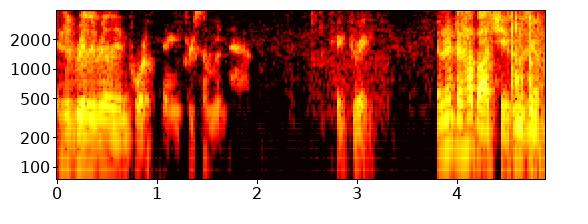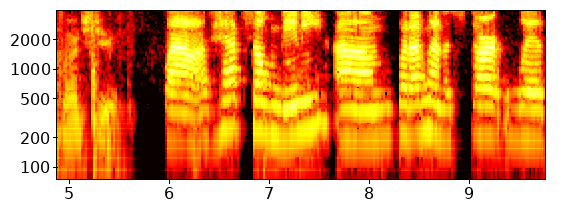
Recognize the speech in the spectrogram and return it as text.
is a really, really important thing for someone to have. Okay, great. And Linda, how about you? Who's influenced you? Wow, I've had so many, um, but I'm going to start with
